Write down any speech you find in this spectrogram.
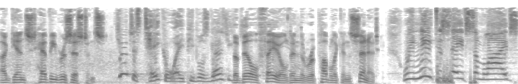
against heavy resistance. You don't just take away people's guns. You the bill failed in the Republican Senate. We need to save some lives.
